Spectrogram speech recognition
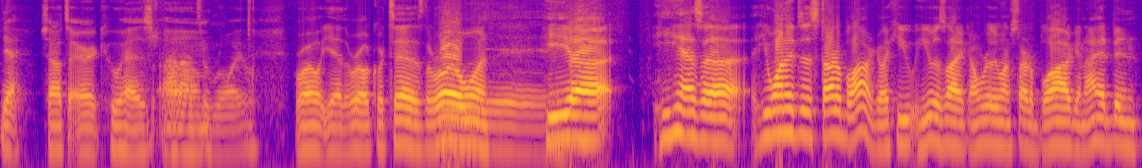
Yeah. Shout out to Eric who has Shout out to um, Royal. Royal. Yeah, the Royal Cortez, the Royal one. Yeah. He uh he has a he wanted to start a blog. Like he he was like I really want to start a blog, and I had been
